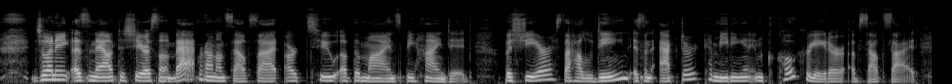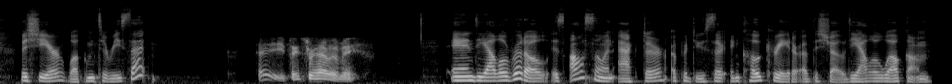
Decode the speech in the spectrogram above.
Joining us now to share some background on Southside are two of the minds behind it. Bashir Salahuddin is an actor, comedian, and co creator of Southside. Bashir, welcome to Reset. Hey, thanks for having me. And Diallo Riddle is also an actor, a producer, and co creator of the show. Diallo, welcome.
